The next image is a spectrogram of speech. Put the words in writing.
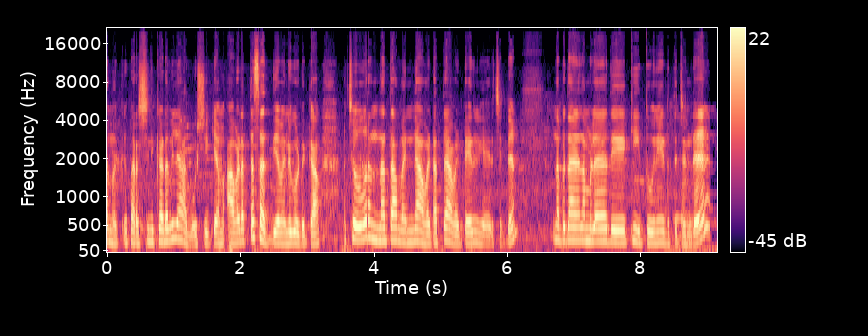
നമുക്ക് പറശ്ശിനിക്കടവിൽ ആഘോഷിക്കാം. അവിടത്തെ സദ്യ അവന് കൊടുക്കാം. ചോറ് എന്നത്തെ അവന് അവിടത്തെ ആവട്ടെ എന്ന് വിചാരിച്ചിട്ട്. അപ്പോൾ തന്നെ നമ്മൾ ദേ കീത്തൂനെ എടുത്തിട്ടുണ്ട്.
